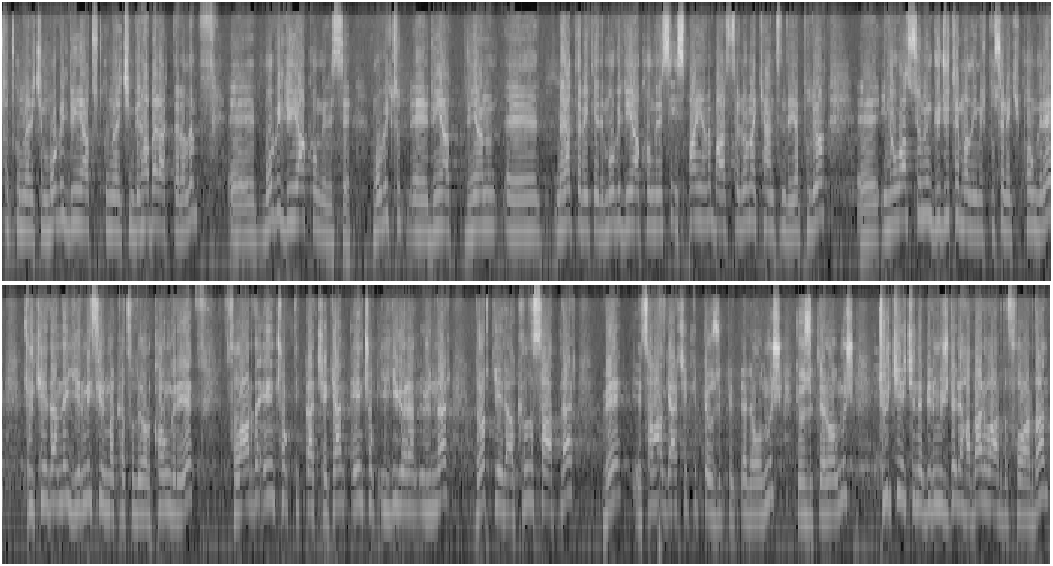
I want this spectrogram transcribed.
tutkunları için, mobil dünya tutkunları için bir haber aktaralım. E, mobil Dünya Kongresi, mobil tut- e, dünya dünyanın e, merakla beklediği Mobil Dünya Kongresi İspanya'nın Barcelona kentinde yapılıyor. E, inovasyonun gücü temalıymış bu seneki kongre. Türkiye'den de 20 firma katılıyor kongreye. Fuarda en çok dikkat çeken, en çok ilgi gören ürünler 4G'li akıllı saatler ve e, sanal gerçeklik gözlükleri olmuş, gözlükleri olmuş. Türkiye için de bir müjdeli haber vardı fuardan.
